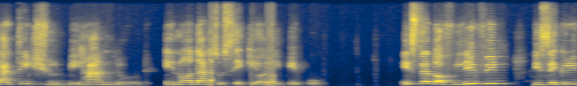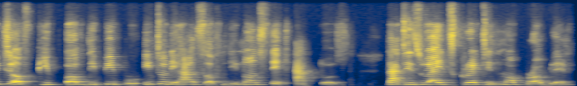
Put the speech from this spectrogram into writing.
that it should be handled in order to secure the people instead of leaving the security of, people of the people into the hands of the non-state actors. That is where it's creating more problem.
